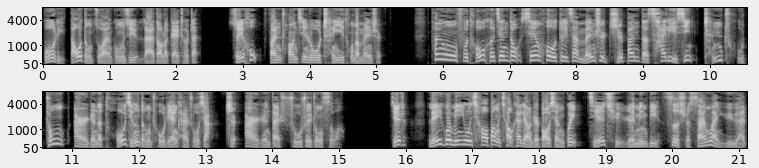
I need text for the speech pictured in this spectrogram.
玻璃刀等作案工具来到了该车站，随后翻窗进入陈义通的门市。他用斧头和尖刀先后对在门市值班的蔡立新、陈楚忠二人的头颈等处连砍数下，致二人在熟睡中死亡。接着，雷国民用撬棒撬开两只保险柜，劫取人民币四十三万余元、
